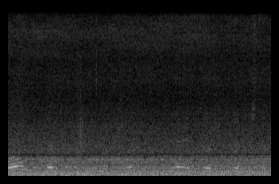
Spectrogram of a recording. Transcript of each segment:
Павловна, как, ну, как, как,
